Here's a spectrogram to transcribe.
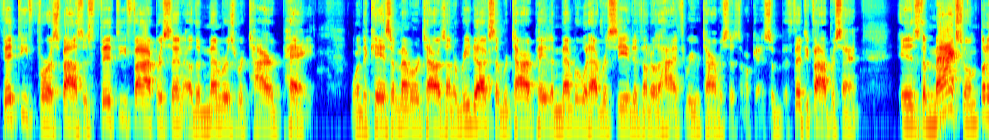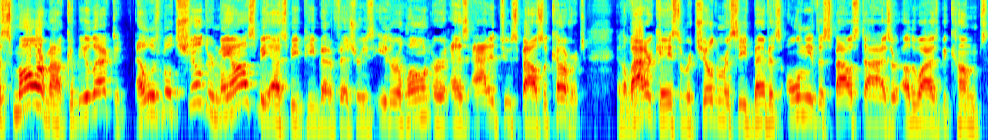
50 for a spouse is 55% of the member's retired pay. Or in the case of a member retires under redux, the retired pay the member would have received if under the high three retirement system. Okay, so 55% is the maximum, but a smaller amount could be elected. Eligible children may also be SBP beneficiaries, either alone or as added to spousal coverage. In the latter case, the children receive benefits only if the spouse dies or otherwise becomes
